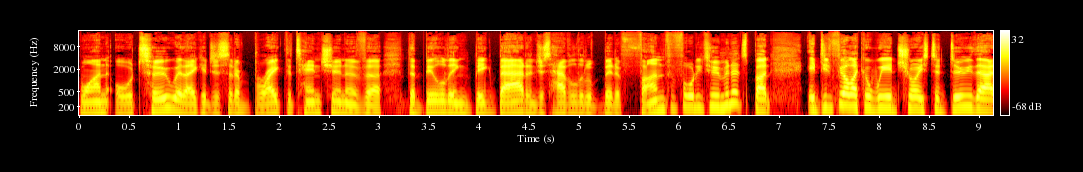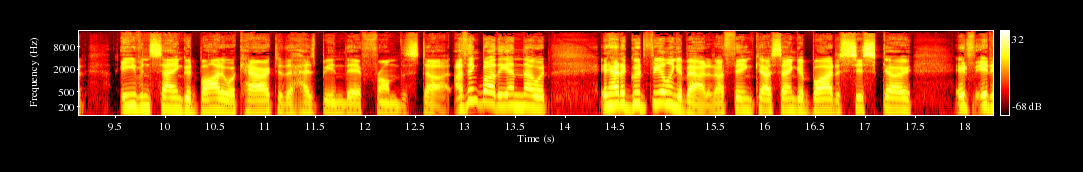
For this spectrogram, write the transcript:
one or two, where they could just sort of break the tension of uh, the building big bad and just have a little bit of fun for 42 minutes. But it did feel like a weird choice to do that, even saying goodbye to a character that has been there from the start. I think by the end, though, it it had a good feeling about it. I think uh, saying goodbye to Cisco it, it,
